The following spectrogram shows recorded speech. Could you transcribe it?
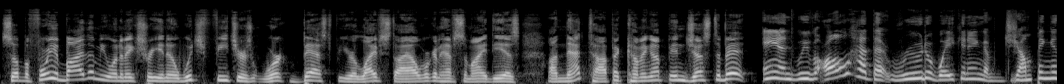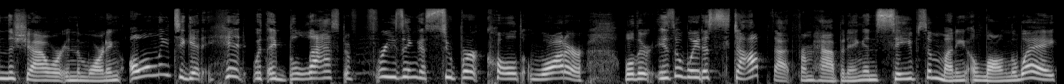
So before you buy them, you want to make sure you know which features work best for your lifestyle. We're going to have some ideas on that topic coming up in just a bit. And we've all had that rude awakening of jumping in the shower in the morning only to get hit with a blast of freezing super cold water. Well, there is a way to stop that from happening and save some money along the way.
